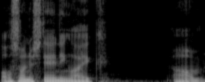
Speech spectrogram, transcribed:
also understanding like um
